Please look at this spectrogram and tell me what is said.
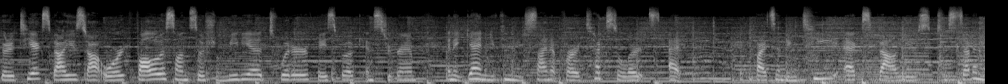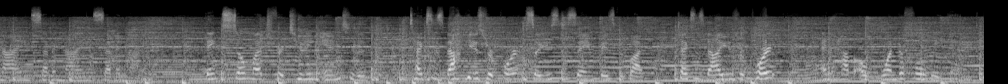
go to txvalues.org, follow us on social media, Twitter, Facebook, Instagram, and again, you can sign up for our text alerts at by sending TX values to 797979. Thanks so much for tuning in to the Texas Values Report. I'm so used to saying Facebook Live. Texas Values Report, and have a wonderful weekend.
